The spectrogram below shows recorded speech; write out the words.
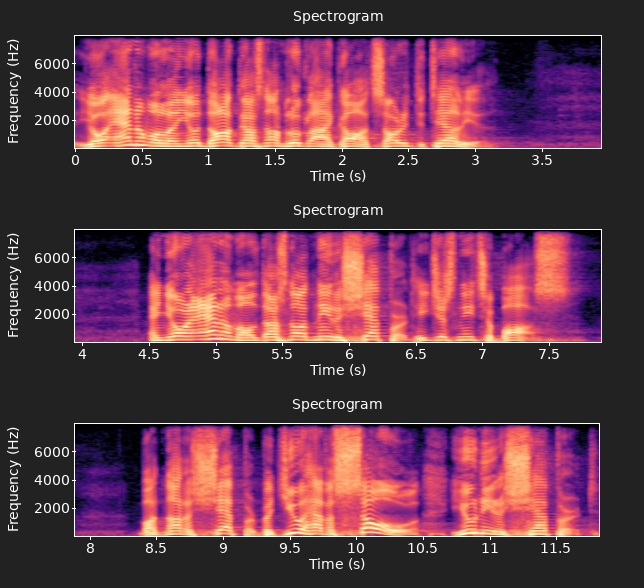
Your animal and your dog does not look like God. Sorry to tell you. And your animal does not need a shepherd. He just needs a boss, but not a shepherd. But you have a soul. You need a shepherd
